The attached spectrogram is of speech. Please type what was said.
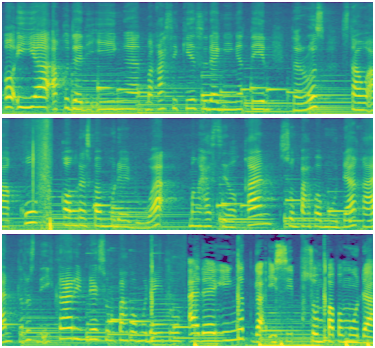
Oh iya, aku jadi ingat. Makasih Ki sudah ngingetin. Terus setahu aku Kongres Pemuda 2 menghasilkan Sumpah Pemuda kan? Terus diikrarin deh Sumpah Pemuda itu. Ada yang inget gak isi Sumpah Pemuda?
